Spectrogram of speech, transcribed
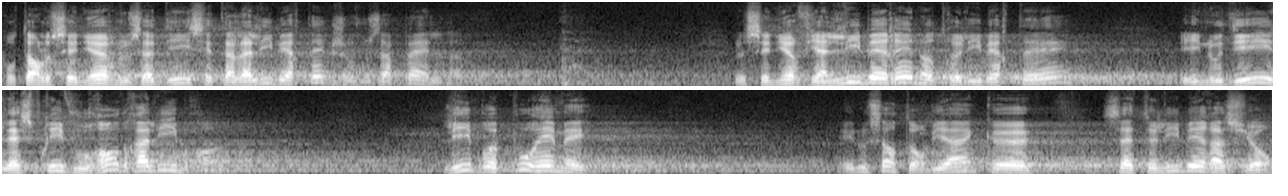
Pourtant, le Seigneur nous a dit, c'est à la liberté que je vous appelle. Le Seigneur vient libérer notre liberté et il nous dit, l'Esprit vous rendra libre, libre pour aimer. Et nous sentons bien que cette libération,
